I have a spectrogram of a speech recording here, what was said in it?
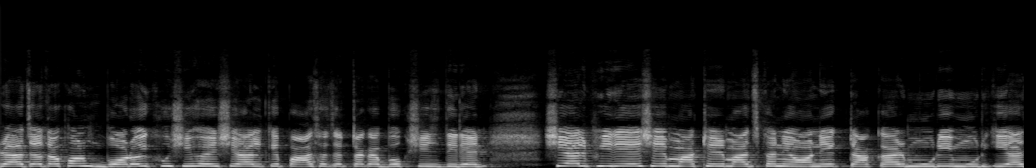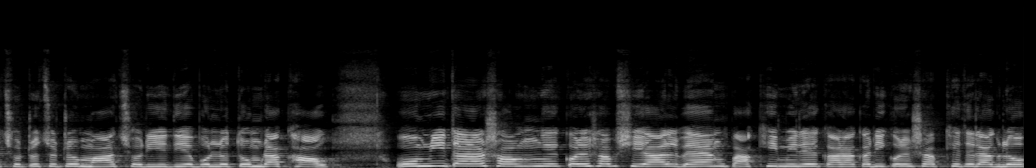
রাজা তখন বড়ই খুশি হয়ে শিয়ালকে পাঁচ হাজার টাকা বকশিস দিলেন। শিয়াল ফিরে এসে মাঠের মাঝখানে অনেক টাকার মুড়ি, মুরগি আর ছোটো ছোটো মাছ ছড়িয়ে দিয়ে বলল, তোমরা খাও। অমনি তারা সঙ্গে করে সব শিয়াল ব্যাং পাখি মিলে কাড়াকাড়ি করে সব খেতে লাগল।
